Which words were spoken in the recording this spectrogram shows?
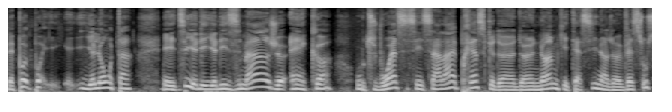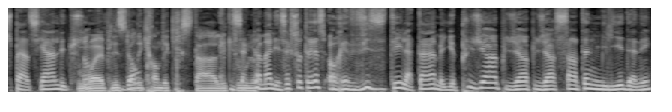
mais pas, pas il y a longtemps. Et tu sais, il y, a des- il y a des images Inca où tu vois, c'est, ça a l'air presque d'un, d'un homme qui est assis dans un vaisseau spatial et tout ça. Ouais, puis les histoires Donc, des crânes de cristal et tout. là. Exactement. Les extraterrestres auraient visité la Terre, mais il y a plusieurs, plusieurs, plusieurs centaines de milliers d'années.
